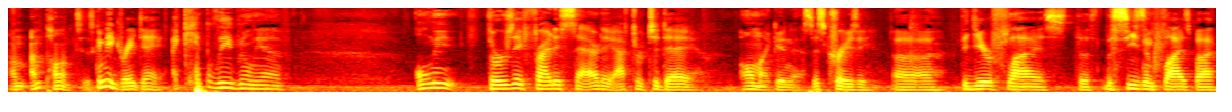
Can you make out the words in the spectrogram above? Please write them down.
I'm I'm pumped. It's gonna be a great day. I can't believe we only have only Thursday, Friday, Saturday after today. Oh my goodness, it's crazy. Uh, the year flies. The the season flies by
